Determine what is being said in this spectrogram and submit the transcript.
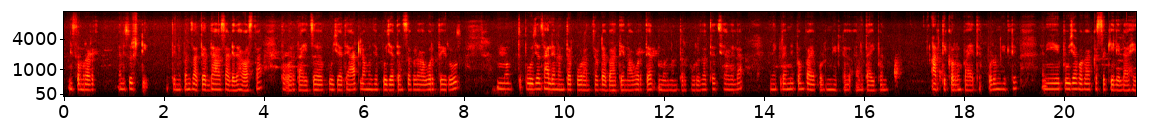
आणि सम्राट आणि सृष्टी त्यांनी पण जातात दहा साडे दहा वाजता. तवर ताईचं पूजा ते आठला म्हणजे पूजा त्या सगळं आवरतंय रोज. मग ते पूजा झाल्यानंतर पोरांचा डबा ते आवरतात मग नंतर पोरं जातात शाळेला. आणि इकडे मी पण पाया पडून घेतलं आणि ताई पण आरती करून पायात पडून घेतले. आणि पूजा बघा कसं केलेलं आहे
